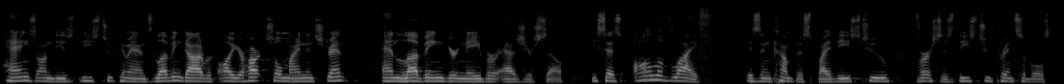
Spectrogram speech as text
hangs on these, these two commands loving God with all your heart, soul, mind, and strength, and loving your neighbor as yourself. He says all of life is encompassed by these two verses, these two principles.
